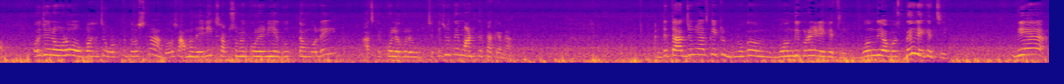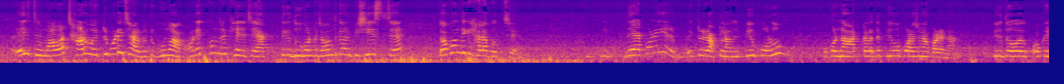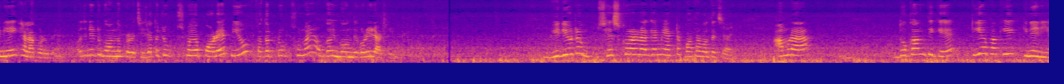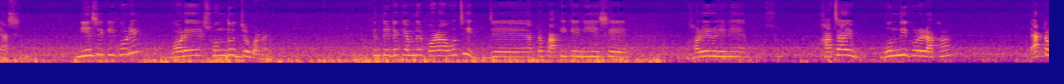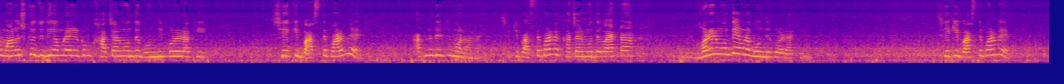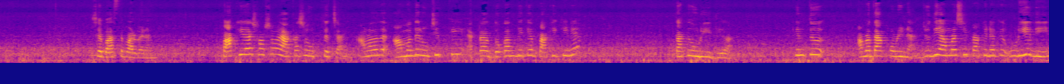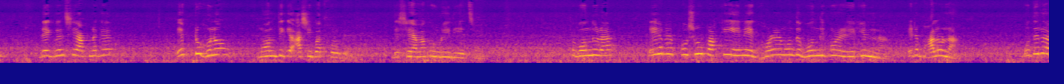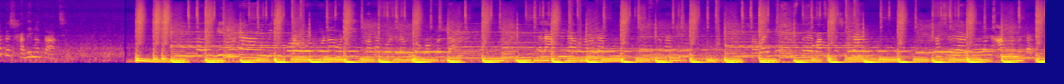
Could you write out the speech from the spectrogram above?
ওই জন্য ওরও অভ্যাস হচ্ছে, ওর তো দোষ না, দোষ আমাদেরই। সবসময় কোলে নিয়ে ঘুরতাম বলেই আজকে কোলে কোলে উঠছে কিছুতেই মারতে থাকে না। তো তার জন্য আজকে একটু ওকে বন্দি করেই রেখেছি। বন্দি অবস্থায় রেখেছি। দিয়ে এই মামা ছাড়বো, একটু পরেই ছাড়বো, একটু ঘুমাক। অনেকক্ষণ ধরে খেলছে, এক থেকে দু ঘণ্টা। যখন থেকে আমার পিছিয়ে এসছে, তখন থেকে খেলা করছে। দিয়ে এখনই একটু রাখলাম, পিউ পড়ুক। ওকে না আটকালাতে পিউ পড়াশোনা করে না। পিউ তো ওকে নিয়েই খেলা করবে। ওই জন্য একটু বন্ধ করেছি। যতটুকু সময় পড়ে পিউ, ততটুকু সময় ওকে আমি বন্ধ করেই রাখি। ভিডিওটা শেষ করার আগে আমি একটা কথা বলতে চাই। আমরা দোকান থেকে টিয়া পাখি কিনে নিয়ে আসি। নিয়ে এসে কী করি? ঘরের সৌন্দর্য বাড়াই। কিন্তু এটা কি আমাদের করা উচিত? যে একটা পাখিকে নিয়ে এসে ঘরের এনে খাঁচায় বন্দি করে রাখা। একটা মানুষকে যদি আমরা এরকম খাঁচার মধ্যে বন্দি করে রাখি, সে কি বাঁচতে পারবে? আপনাদের কি মনে হয়? সে কি বাঁচতে পারবে খাঁচার মধ্যে বা একটা ঘরের মধ্যে আমরা বন্দি করে রাখি? সে কি বাঁচতে পারবে? সে বাঁচতে পারবে না। পাখিরা সবসময় আকাশে উঠতে চায়। আমাদের আমাদের উচিত কি একটা দোকান থেকে পাখি কিনে তাকে উড়িয়ে দেওয়া। কিন্তু আমরা তা করি না। যদি আমরা সেই পাখিটাকে উড়িয়ে দিই, দেখবেন সে আপনাকে একটু হলেও মন থেকে আশীর্বাদ করবে যে সে আমাকে উড়িয়ে দিয়েছে। তো বন্ধুরা, এইভাবে পশু পাখি এনে ঘরের মধ্যে বন্দি করে রেখেন না। এটা ভালো না। ওদেরও একটা স্বাধীনতা আছে। ভিডিওটা আমি বেশি বড় করব না, অনেক কথা বললাম, গল্প করলাম। তাহলে আপনারা ভালো থাকুন, সুস্থ থাকুন। সবাইকে সুস্থ হয়ে বাঁচতে শেখান। I'm.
